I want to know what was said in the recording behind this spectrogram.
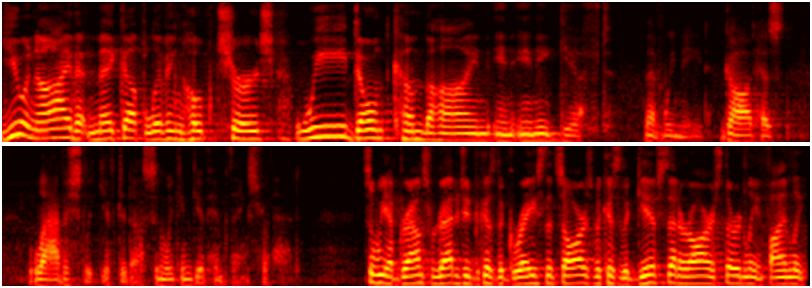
you and I that make up Living Hope Church, we don't come behind in any gift that we need. God has lavishly gifted us, and we can give Him thanks for that. So we have grounds for gratitude because the grace that's ours, because of the gifts that are ours. Thirdly and finally,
